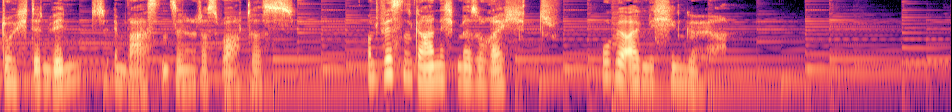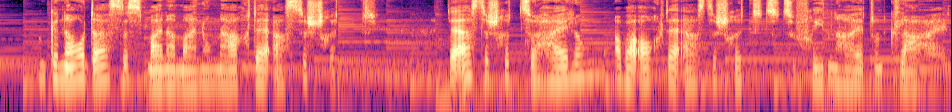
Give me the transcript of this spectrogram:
durch den Wind im wahrsten Sinne des Wortes und wissen gar nicht mehr so recht, wo wir eigentlich hingehören. Und genau das ist meiner Meinung nach der erste Schritt. Der erste Schritt zur Heilung, aber auch der erste Schritt zu Zufriedenheit und Klarheit.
